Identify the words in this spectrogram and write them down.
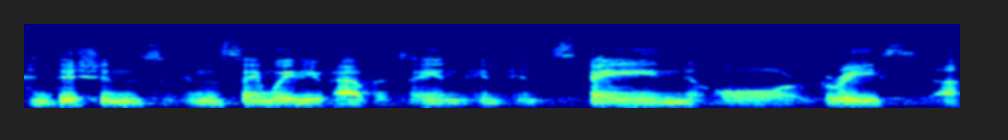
conditions in the same way that you have, say, in, in, in Spain or Greece. Uh,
